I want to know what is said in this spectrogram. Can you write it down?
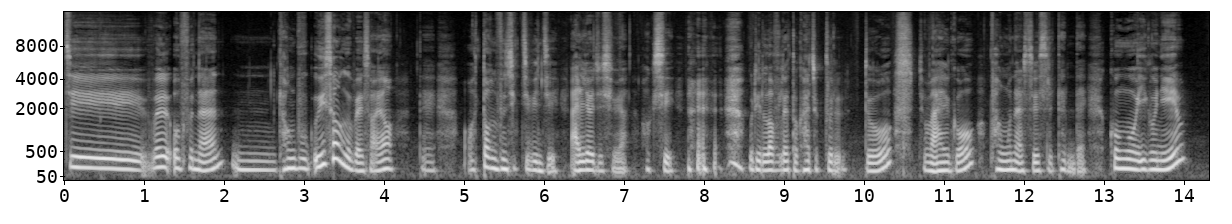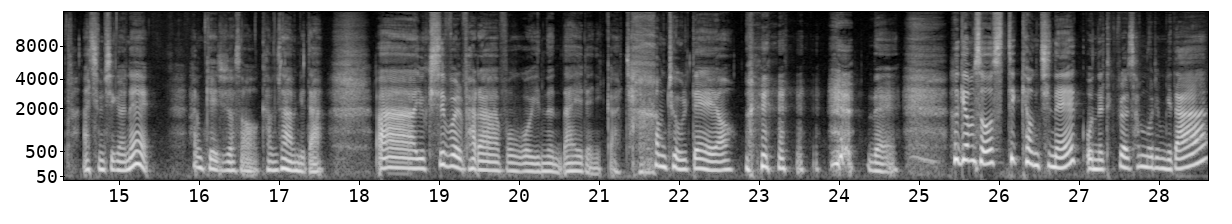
집을 오픈한, 음, 경북 의성읍에서요. 네. 어떤 분식집인지 알려주시면 혹시 우리 러브레터 가족들도 좀 알고 방문할 수 있을 텐데. 0529님, 아침 시간에 함께 해주셔서 감사합니다. 아, 60을 바라보고 있는 나이라니까 참 좋을 때예요. 네. 흑염소 스틱형 진액 오늘 특별 선물입니다.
